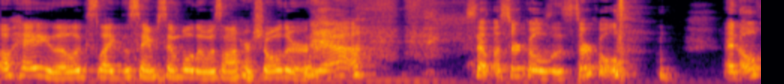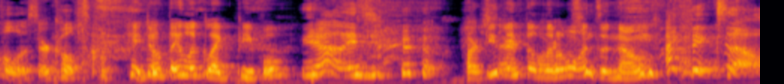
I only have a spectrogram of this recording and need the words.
oh, hey, that looks like the same symbol that was on her shoulder. Yeah. So a circle is circled. An oval is circled. Hey, don't they look like people? yeah, they do. Or Do you think the little one's a gnome? I think so.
